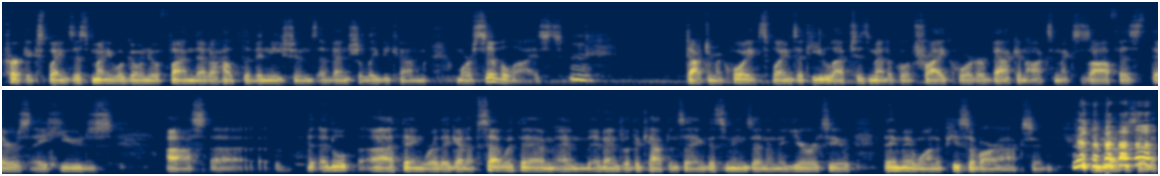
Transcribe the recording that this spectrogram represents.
Kirk explains this money will go into a fund that'll help the Venetians eventually become more civilized. Dr. McCoy explains that he left his medical tricorder back in Oxmyx's office. There's a huge uh, uh, th- uh, thing where they get upset with him, and it ends with the captain saying, "This means that in a year or two, they may want a piece of our action." And the episode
